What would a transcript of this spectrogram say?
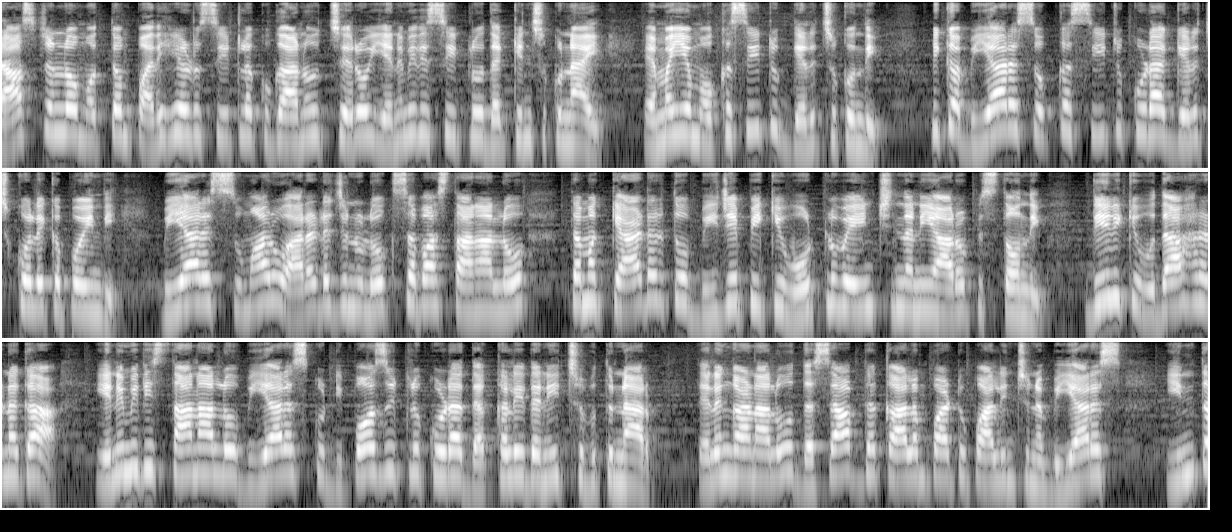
రాష్ట్రంలో మొత్తం పదిహేడు సీట్లకు గాను చెరో ఎనిమిది సీట్లు దక్కించుకున్నాయి. ఎంఐఎం ఒక సీటు గెలుచుకుంది. ఇక బీఆర్ఎస్ ఒక్క సీటు కూడా గెలుచుకోలేకపోయింది. బీఆర్ఎస్ సుమారు అరడజను లోక్సభ స్థానాల్లో తమ క్యాడర్తో బీజేపీకి ఓట్లు వేయించిందని ఆరోపిస్తోంది. దీనికి ఉదాహరణగా ఎనిమిది స్థానాల్లో బీఆర్ఎస్కు డిపాజిట్లు కూడా దక్కలేదని చెబుతున్నారు. తెలంగాణలో దశాబ్ద కాలం పాటు పాలించిన బీఆర్ఎస్ ఇంత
